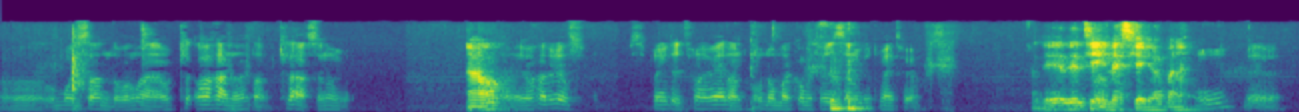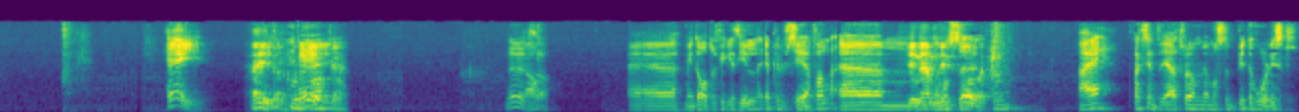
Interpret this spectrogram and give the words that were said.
och, och Moisander och de här och, och han han, Klasen och, Ja, jag hade nog sp- sprungit ut från arenan om de hade kommit rusande mot mig tror jag. det är, det är ett gäng läskiga grabbar nu. Mm, det är det. Hej! Hej, välkommen Hej. tillbaka. Nu Ja. så. Eh, min dator fick ett till epilepsi i alla fall. Ehm, Vi nämnde inte måste-. Nej, faktiskt inte. Jag tror jag måste byta hårddisk.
